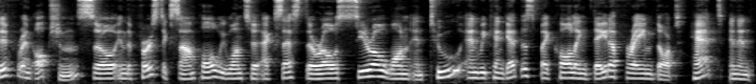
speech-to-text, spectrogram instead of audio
different options. So in the first example, we want to access the rows 0, 1, and 2, and we can get this by calling data dataframe.head and then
